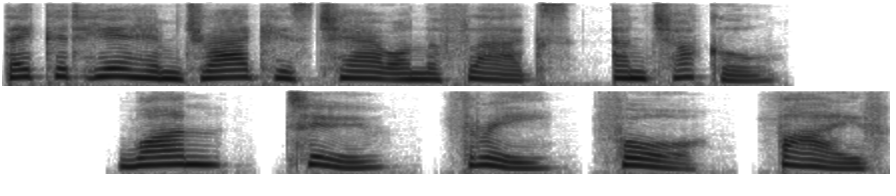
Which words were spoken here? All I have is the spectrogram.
They could hear him drag his chair on the flags, and chuckle. One, two, three, four, five,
